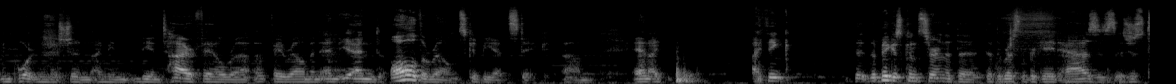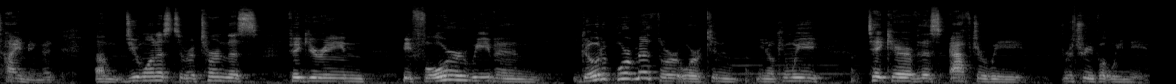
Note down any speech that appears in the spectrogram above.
important mission. I mean, the entire Fey, re- Fey realm and, and and all the realms could be at stake. Um, and I I think the, the biggest concern that the that the rest of the brigade has is, is just timing. I, um, do you want us to return this figurine before we even go to Portmouth, or or can you know can we take care of this after we retrieve what we need?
